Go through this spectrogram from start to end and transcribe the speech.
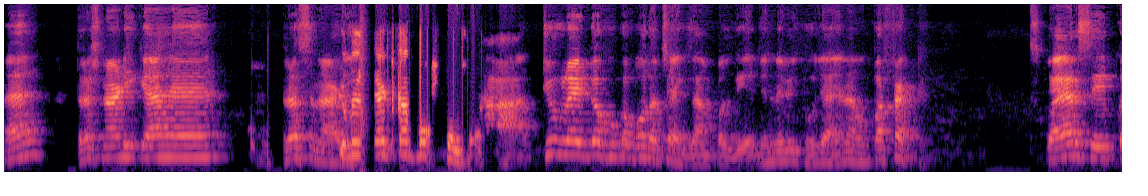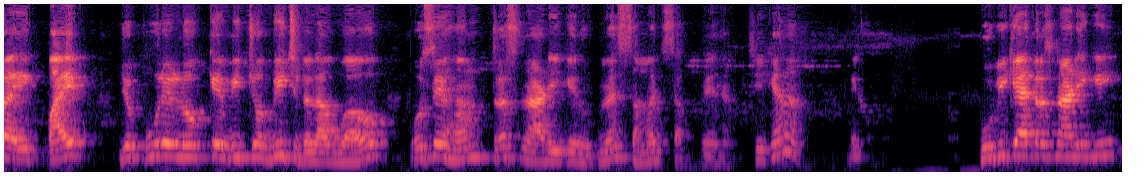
है? त्रसनाड़ी क्या है? त्रसनाड़ी। ट्यूबलाइट का हाँ ट्यूबलाइट का फूका बहुत अच्छा एग्जांपल दिया जिनने भी खोजा है ना वो परफेक्ट है। स्क्वायर शेप का एक पाइप जो पूरे लोग के बीचों बीच डला हुआ हो, उसे हम त्रस नाड़ी के रूप में समझ सकते हैं। ठीक है ना? देखो। खूबी क्या है त्रस नाड़ी की?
